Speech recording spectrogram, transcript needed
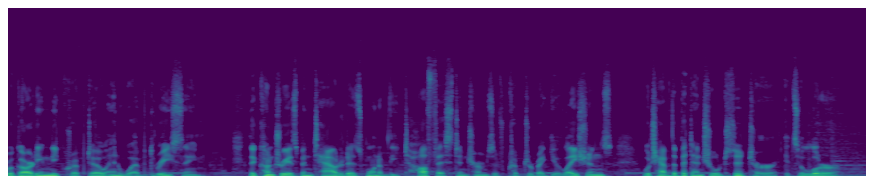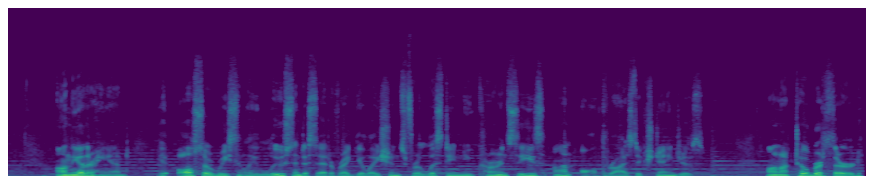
regarding the crypto and Web3 scene. The country has been touted as one of the toughest in terms of crypto regulations, which have the potential to deter its allure. On the other hand, it also recently loosened a set of regulations for listing new currencies on authorized exchanges. On October 3rd,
